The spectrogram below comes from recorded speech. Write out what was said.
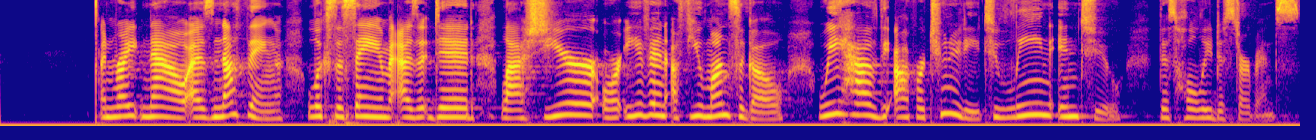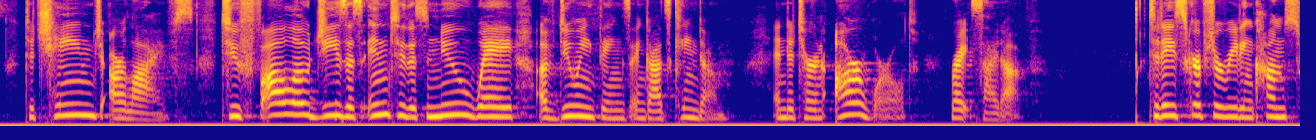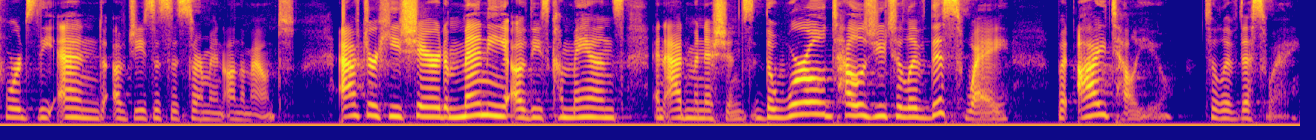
And right now, as nothing looks the same as it did last year or even a few months ago, we have the opportunity to lean into this holy disturbance, to change our lives, to follow Jesus into this new way of doing things in God's kingdom, and to turn our world right side up. Today's scripture reading comes towards the end of Jesus' Sermon on the Mount. After he shared many of these commands and admonitions, the world tells you to live this way, but I tell you to live this way.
